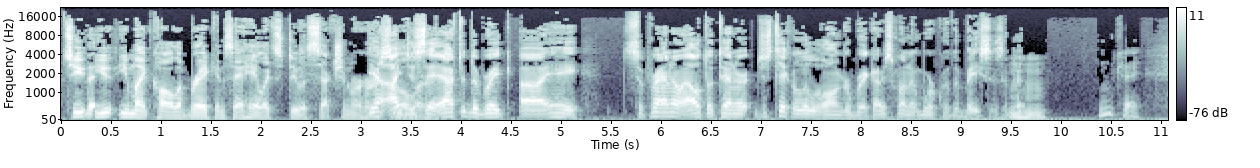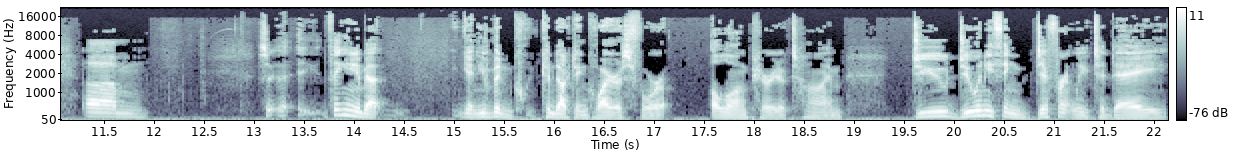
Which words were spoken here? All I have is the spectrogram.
So you, that- you you might call a break and say, "Hey, let's do a section rehearsal." yeah, I just or- say after the break, uh, hey, soprano, alto, tenor, just take a little longer break. I just want to work with the basses a bit. Okay. Um, so, uh, thinking about again, you've been conducting choirs for a long period of time. Do you do anything differently today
